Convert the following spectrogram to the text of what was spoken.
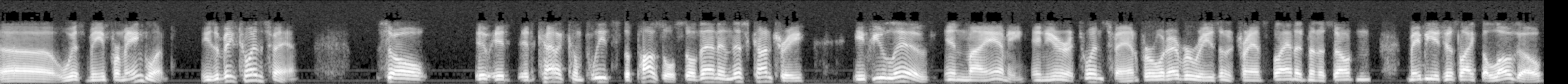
uh, with me from England. He's a big Twins fan. So it, it, it kind of completes the puzzle. So then in this country, if you live in Miami and you're a Twins fan for whatever reason, a transplanted Minnesotan, maybe you just like the logo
